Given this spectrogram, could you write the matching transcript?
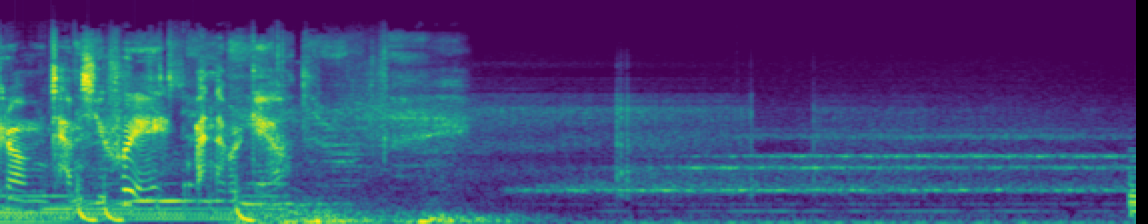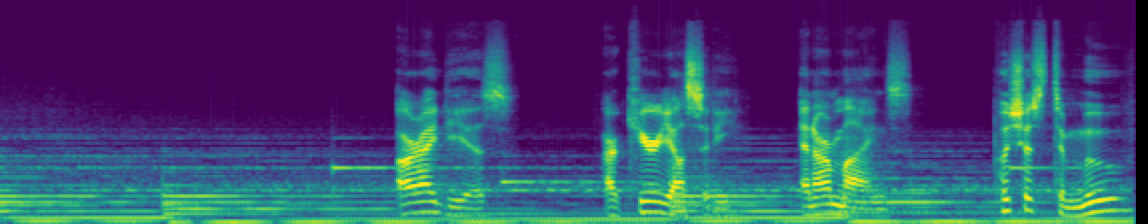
그럼 잠시 후에 ideas, our curiosity, and our minds push us to move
